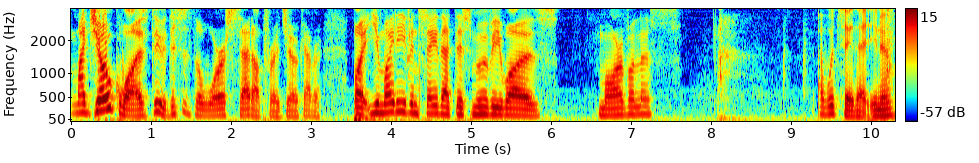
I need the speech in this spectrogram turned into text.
my joke was, dude, this is the worst setup for a joke ever. But you might even say that this movie was marvelous. I would say that, you know,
